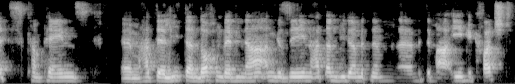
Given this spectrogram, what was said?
Ads-Campaigns ähm, hat der Lead dann doch ein Webinar angesehen, hat dann wieder mit einem äh, mit dem AE gequatscht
